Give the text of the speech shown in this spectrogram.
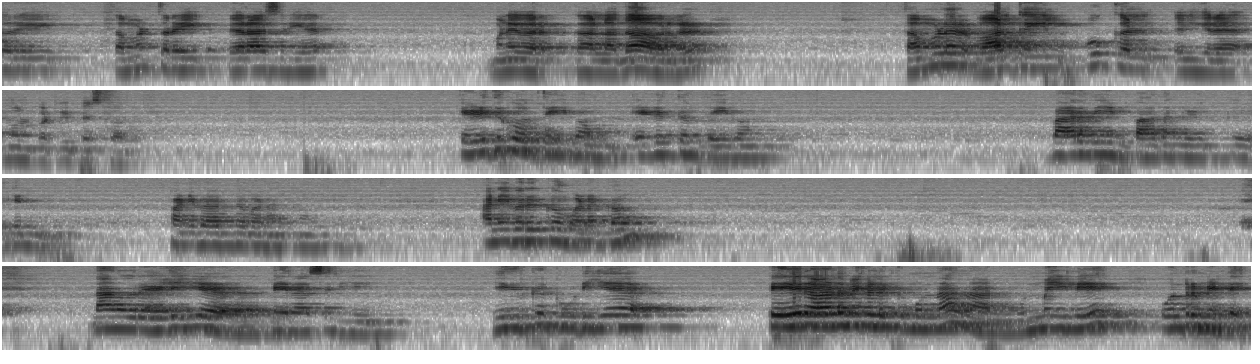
துறை தமிழ்துறை பேராசிரியர் முனைவர் க லதா அவர்கள் தமிழர் வாழ்க்கையில் பூக்கள் என்கிற நூல் பற்றி பேசுவார்கள். எழுதுகோல் தெய்வம் எழுத்தும் தெய்வம். பாரதியின் பாதங்களுக்கு என் பணிவார்ந்த வணக்கம். அனைவருக்கும் வணக்கம். நான் ஒரு எளிய பேராசிரியை. இருக்கக்கூடிய பேராளுமைகளுக்கு முன்னால் நான் உண்மையிலே ஒன்றுமில்லை.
